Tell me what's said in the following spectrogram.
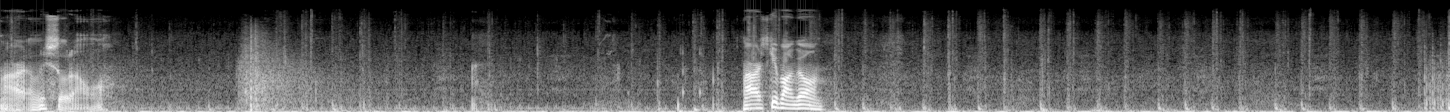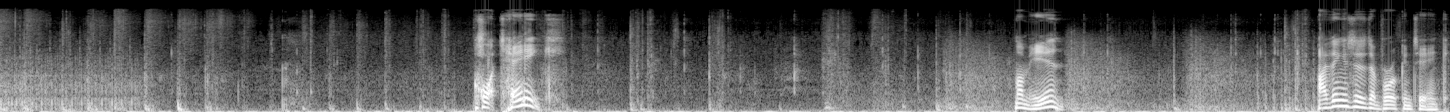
Alright, let me slow down a little. Alright, let's keep on going. Oh, a tank! Me in. I think this is the broken tank.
